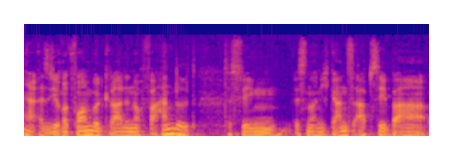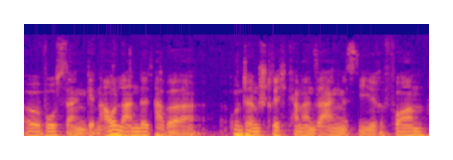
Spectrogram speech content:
Ja, also die Reform wird gerade noch verhandelt. Deswegen ist noch nicht ganz absehbar, wo es dann genau landet. Aber unterm Strich kann man sagen, dass die Reform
